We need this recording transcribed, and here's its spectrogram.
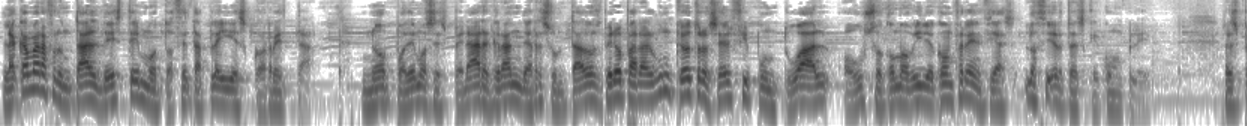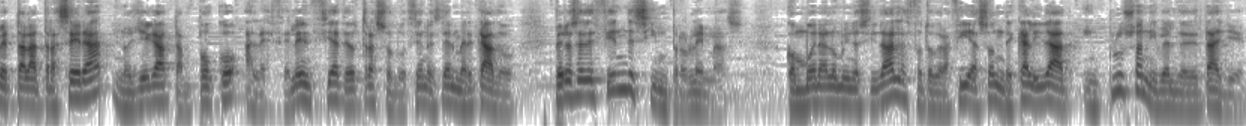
La cámara frontal de este Moto Z Play es correcta. No podemos esperar grandes resultados, pero para algún que otro selfie puntual o uso como videoconferencias, lo cierto es que cumple. Respecto a la trasera, no llega tampoco a la excelencia de otras soluciones del mercado, pero se defiende sin problemas. Con buena luminosidad las fotografías son de calidad incluso a nivel de detalle,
